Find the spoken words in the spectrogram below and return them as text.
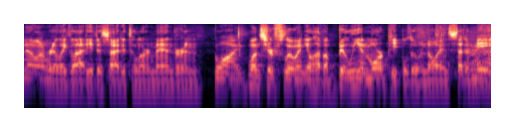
know, I'm really glad you decided to learn Mandarin. Why? Once you're fluent, you'll have a billion more people to annoy instead of me.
